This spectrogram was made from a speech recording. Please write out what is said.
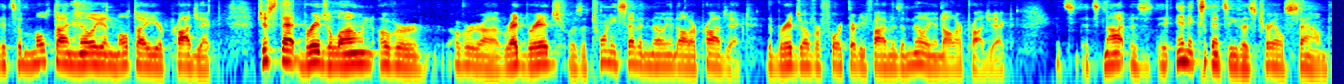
it's a multi million, multi year project. Just that bridge alone over, over uh, Red Bridge was a $27 million project. The bridge over 435 is a million dollar project. It's, it's not as inexpensive as trails sound.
